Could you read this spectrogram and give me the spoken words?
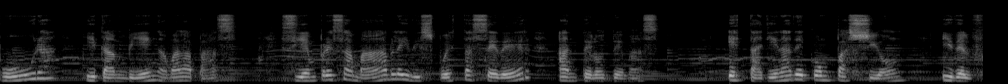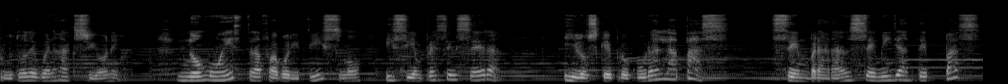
pura y también ama la paz. Siempre es amable y dispuesta a ceder ante los demás. Está llena de compasión y del fruto de buenas acciones no muestra favoritismo y siempre es sincera. Y los que procuran la paz sembrarán semillas de paz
